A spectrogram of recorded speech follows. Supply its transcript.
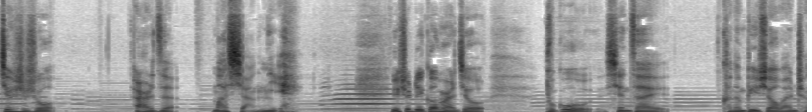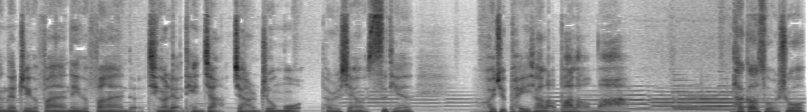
就是说：“儿子，妈想你。”于是这哥们儿就不顾现在可能必须要完成的这个方案那个方案的，请了两天假，加上周末，他说想有四天回去陪一下老爸老妈。他告诉我说，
